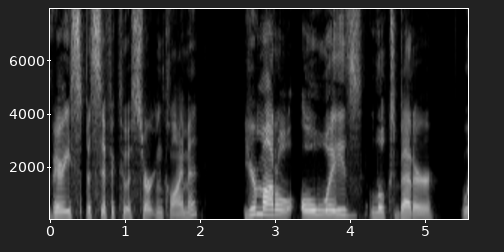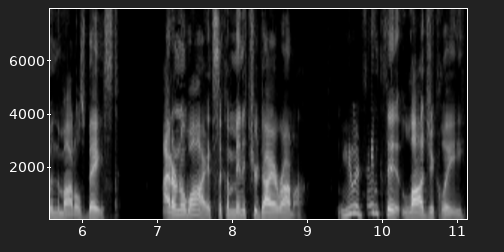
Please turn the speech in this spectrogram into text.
very specific to a certain climate, your model always looks better when the model's based. I don't know why. It's like a miniature diorama. You would think that logically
